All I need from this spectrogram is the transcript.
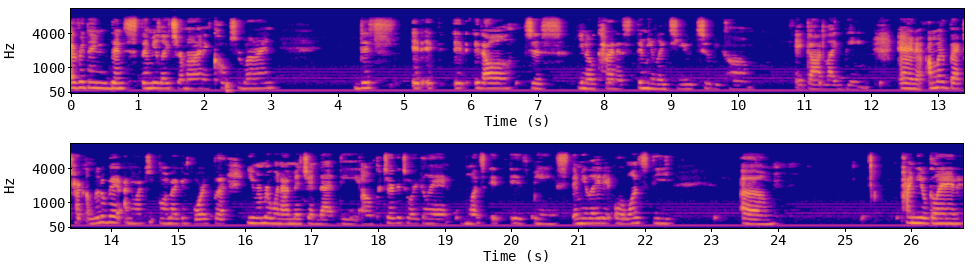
everything then stimulates your mind and coach your mind, this it it it, it all just you know kind of stimulates you to become a godlike being. And I'm gonna backtrack a little bit. I know I keep going back and forth, but you remember when I mentioned that the um, pituitary gland, once it is being stimulated, or once the um, pineal gland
